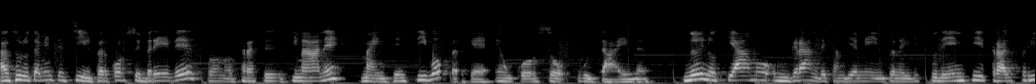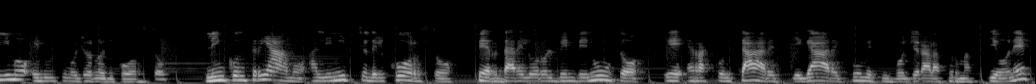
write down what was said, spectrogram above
Assolutamente sì, il percorso è breve, sono tre settimane, ma intensivo perché è un corso full time. Noi notiamo un grande cambiamento negli studenti tra il primo e l'ultimo giorno di corso. Li incontriamo all'inizio del corso per dare loro il benvenuto e raccontare, spiegare come si svolgerà la formazione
